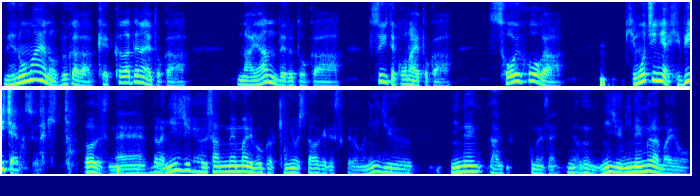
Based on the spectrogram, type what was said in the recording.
目の前の部下が結果が出ないとか悩んでるとかついてこないとか、そういう方が気持ちには響いちゃいますよね、きっと。そうですね。だから23年前に僕が起業したわけですけども、22年、あごめんなさい、うん、22年ぐらい前を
